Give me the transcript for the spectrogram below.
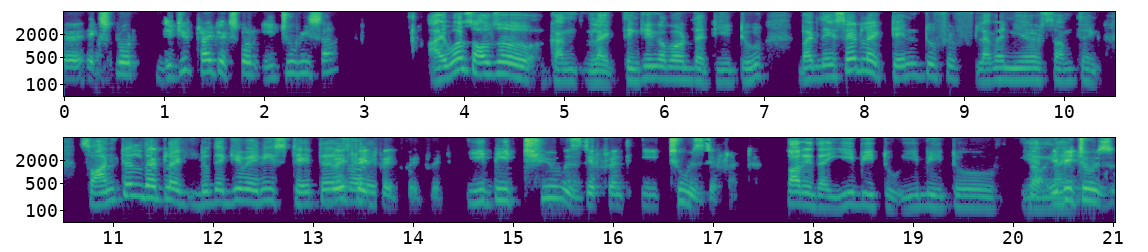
uh, explore. Did you try to explore E2 visa? I was also con- like thinking about the T2, but they said like 10 to 15, 11 years something. So until that, like, do they give any status? Wait, wait, wait, wait, wait. EB2 is different. E2 is different. Sorry, the EB2, EB2. No, EB2 is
